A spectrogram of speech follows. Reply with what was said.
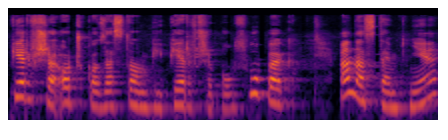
Pierwsze oczko zastąpi pierwszy półsłupek, a następnie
